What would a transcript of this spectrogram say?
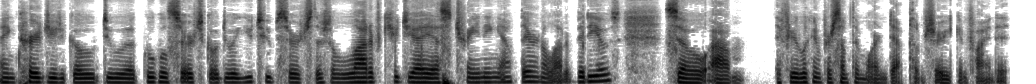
I encourage you to go do a Google search, go do a YouTube search. There's a lot of QGIS training out there and a lot of videos. So um, if you're looking for something more in depth, I'm sure you can find it.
